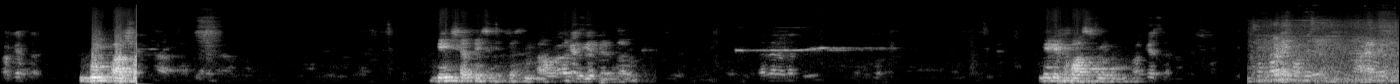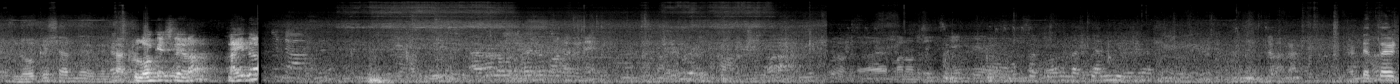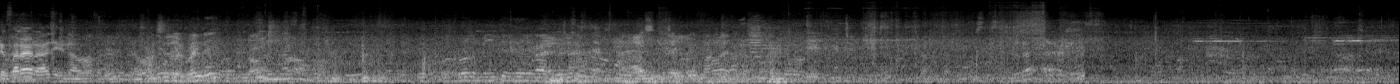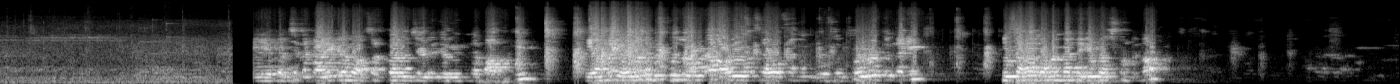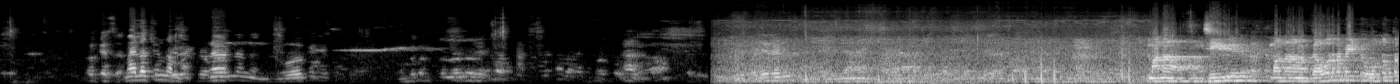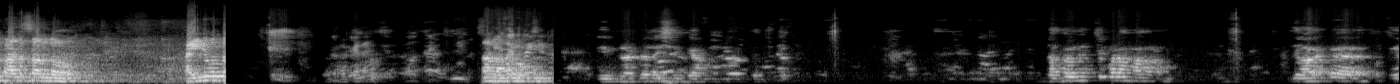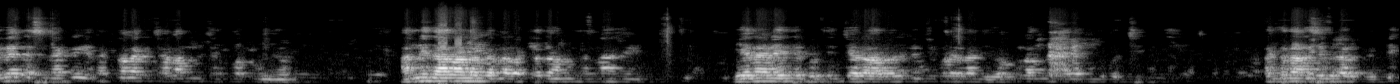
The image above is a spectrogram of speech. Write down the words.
okay sir B Pasha B Satish ఇచ్చేసిన తర్వాత లోకేష్ లేరా నైదా అంటే ఎత్త డిఫరా రాజు ఈ యొక్క చిన్న కార్యక్రమం సత్కారం చేయడం జరుగుతుంది ఆ పాపకి ఈ అమ్మాయి ఉన్నత వృత్తుల్లో కూడా సేవా సంఘం కోసం ఈ తెలియపరుచుకుంటున్నాం. రెడీ రెడీ మన జీవి మన గవర్నమెంట్ ఉన్నత పాఠశాలలో ఐదు ఈ బ్లడ్ డొనేషన్ క్యాంప్ గతం నుంచి కూడా మనం ఇది వరకు అవేర్నెస్ లేక ఈ రక్తం లేక చాలా మంది చనిపోతూ ఉండేవారు అన్ని దానాల్లో కన్నా రక్తదానం కన్నా అని ఏనాడైతే గుర్తించారో ఆ రోజు నుంచి కూడా ఇలాంటి యువకులందరూ ముందుకు వచ్చి రక్తదాన శిబిరాలు పెట్టి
